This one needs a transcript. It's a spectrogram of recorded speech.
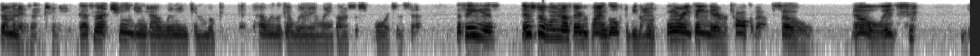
feminism to me. That's not changing how women can look how we look at women when it comes to sports and stuff. The thing is, there's still women out there who find golf to be the most boring thing to ever talk about. So, no, it's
